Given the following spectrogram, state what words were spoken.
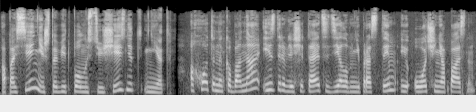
опасений, что вид полностью исчезнет, нет. Охота на кабана издревле считается делом непростым и очень опасным.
